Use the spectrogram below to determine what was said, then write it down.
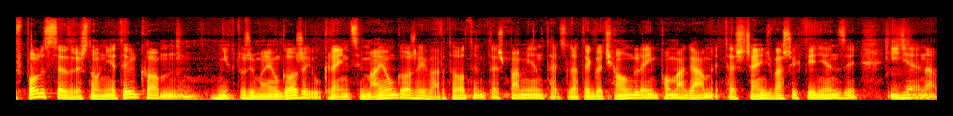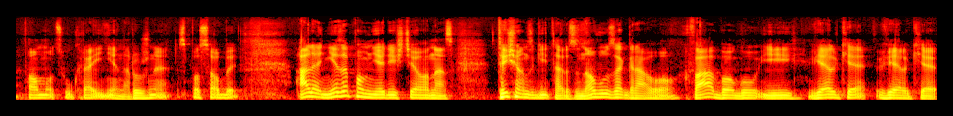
w Polsce, zresztą nie tylko. Niektórzy mają gorzej, Ukraińcy mają gorzej, warto o tym też pamiętać, dlatego ciągle im pomagamy. Też część Waszych pieniędzy idzie na pomoc Ukrainie na różne sposoby ale nie zapomnieliście o nas. Tysiąc gitar znowu zagrało. Chwała Bogu i wielkie, wielkie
